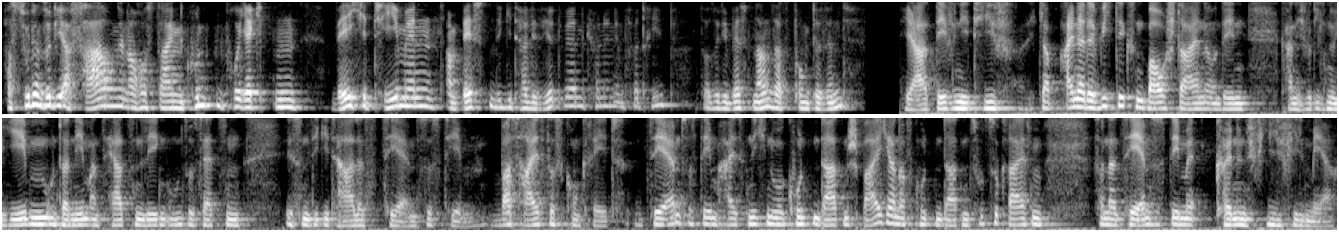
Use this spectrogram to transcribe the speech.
Hast du denn so die Erfahrungen auch aus deinen Kundenprojekten, welche Themen am besten digitalisiert werden können im Vertrieb? Was also die besten Ansatzpunkte sind? Ja, definitiv. Ich glaube, einer der wichtigsten Bausteine, und den kann ich wirklich nur jedem Unternehmen ans Herzen legen, umzusetzen, ist ein digitales CRM-System. Was heißt das konkret? CRM-System heißt nicht nur Kundendaten speichern, auf Kundendaten zuzugreifen, sondern CRM-Systeme können viel, viel mehr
